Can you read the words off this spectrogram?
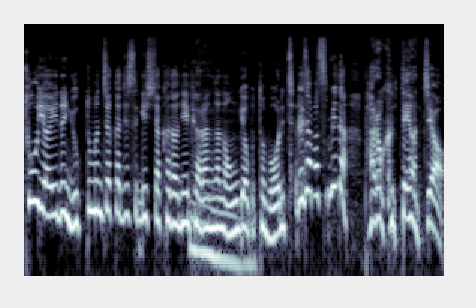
두 여인은 육두문자까지 쓰기 시작하더니 벼랑간 엉겨부터 머리채를 잡았습니다. 바로 그때였죠.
